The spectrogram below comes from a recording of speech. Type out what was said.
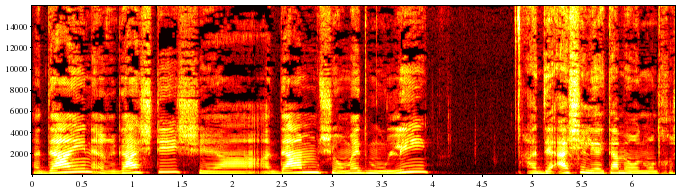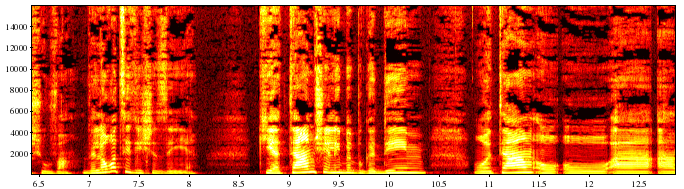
עדיין הרגשתי שהאדם שעומד מולי, הדעה שלי הייתה מאוד מאוד חשובה, ולא רציתי שזה יהיה. כי הטעם שלי בבגדים, או הטעם, או, או ה,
